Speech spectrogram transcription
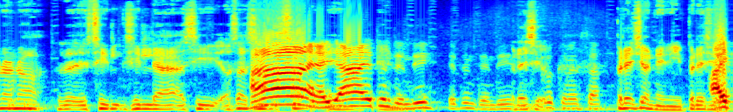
No, no, no. eh, Si, si la, si, o sea, si- ah, si- ya, ya, te en- entendí, ya te entendí. Precio. Creo que no está. Precio, neni, precio. hay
